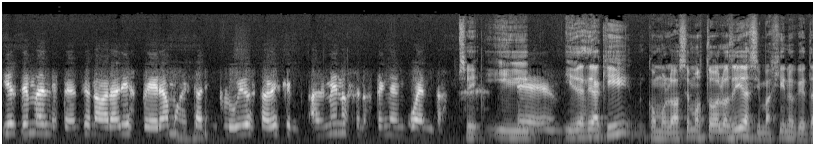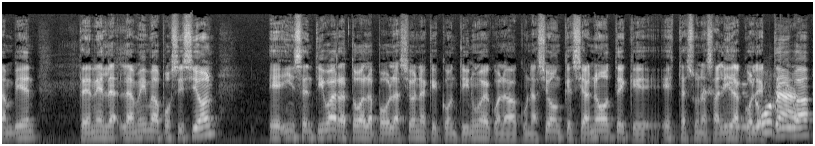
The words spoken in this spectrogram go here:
Y el tema de la extensión horaria esperamos estar incluido esta vez que al menos se nos tenga en cuenta. Sí, y, eh, y desde aquí, como lo hacemos todos los días, imagino que también tenés la misma posición, eh, incentivar a toda la población a que continúe con la vacunación, que se anote que esta es una salida colectiva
